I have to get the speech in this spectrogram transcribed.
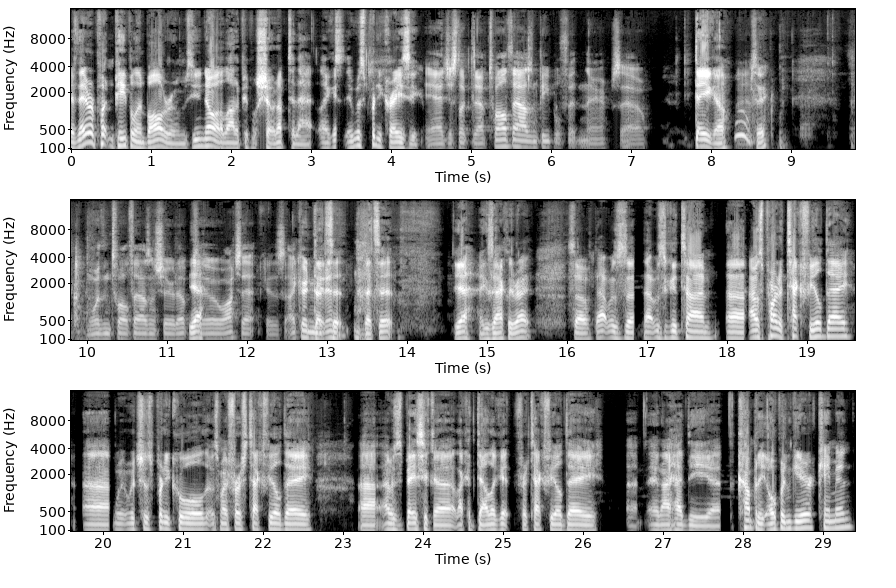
if they were putting people in ballrooms, you know a lot of people showed up to that. Like it, it was pretty crazy. Yeah, I just looked it up. 12,000 people fit in there. So there you go. Ooh, see? More than 12,000 showed up yeah. to watch that because I couldn't That's get in. It. That's it. Yeah, exactly right. So that was uh, that was a good time. Uh, I was part of Tech Field Day, uh, which was pretty cool. It was my first Tech Field Day. Uh, I was basically uh, like a delegate for Tech Field Day, uh, and I had the, the, company Opengear came in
